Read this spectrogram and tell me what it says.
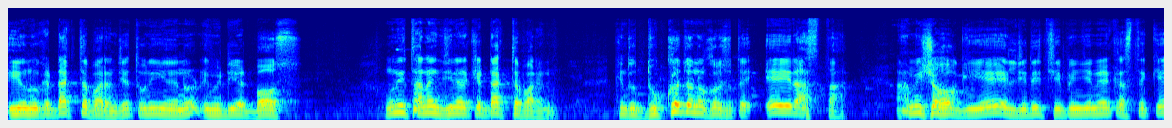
ইউএনওকে ডাকতে পারেন, যেহেতু উনি ইউএনওর ইমিডিয়েট বস উনি থানা ইঞ্জিনিয়ারকে ডাকতে পারেন। কিন্তু দুঃখজনক সত্যি এই রাস্তা। আমি সহ গিয়ে এলজিডি চিফ ইঞ্জিনিয়ারের কাছ থেকে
